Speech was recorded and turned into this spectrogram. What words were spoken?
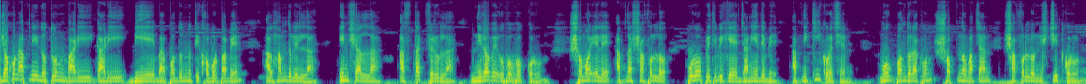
যখন আপনি নতুন বাড়ি, গাড়ি, বিয়ে বা পদোন্নতি খবর পাবেন, আলহামদুলিল্লাহ, ইনশাল্লাহ আস্তাক ফেরুল্লাহ নীরবে উপভোগ করুন। সময় এলে আপনার সাফল্য পুরো পৃথিবীকে জানিয়ে দেবে আপনি কি করেছেন। মুখ বন্ধ রাখুন স্বপ্ন বাঁচান সাফল্য নিশ্চিত করুন।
